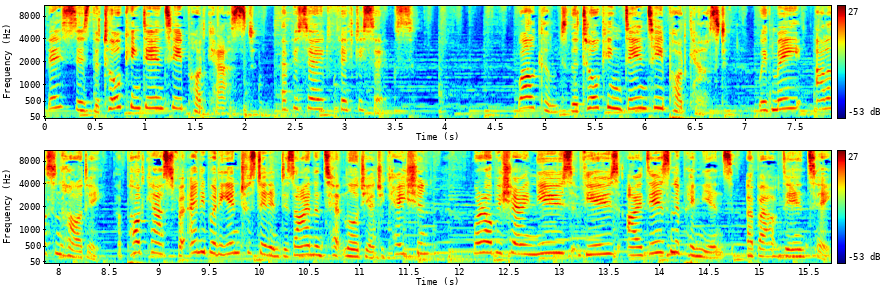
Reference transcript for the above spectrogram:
This is the Talking D&T podcast, episode 56. Welcome to the Talking D&T podcast with me, Alison Hardy, a podcast for anybody interested in design and technology education, where I'll be sharing news, views, ideas and opinions about D&T.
